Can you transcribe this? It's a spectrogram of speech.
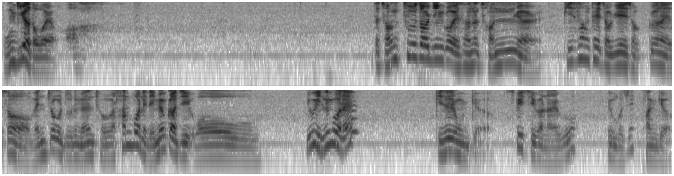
공기가 더워요 아. 일단 전투적인 거에서는 전멸 빈사 상태 적에 접근해서 왼쪽을 누르면 적을 한 번에 4명까지 와우 이거 있는 거네? 기다려 공격 space 이건 알고 이거 뭐지? 반격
